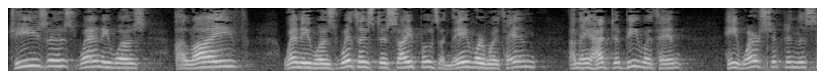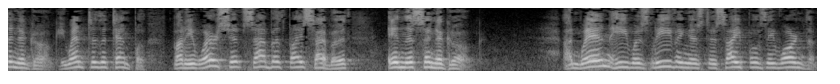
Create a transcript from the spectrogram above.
Jesus, when he was alive, when he was with his disciples and they were with him and they had to be with him, he worshipped in the synagogue. He went to the temple, but he worshipped Sabbath by Sabbath in the synagogue. And when he was leaving his disciples, he warned them,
